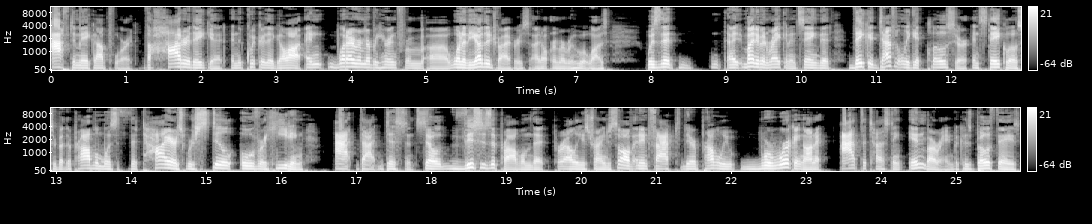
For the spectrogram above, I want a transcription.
have to make up for it. The hotter they get and the quicker they go out. And what I remember hearing from uh, one of the other drivers, I don't remember who it was, was that uh, it might have been Raikkonen saying that they could definitely get closer and stay closer, but the problem was the tires were still overheating at that distance. So this is a problem that Pirelli is trying to solve, and in fact, they're probably were working on it at the testing in Bahrain because both days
